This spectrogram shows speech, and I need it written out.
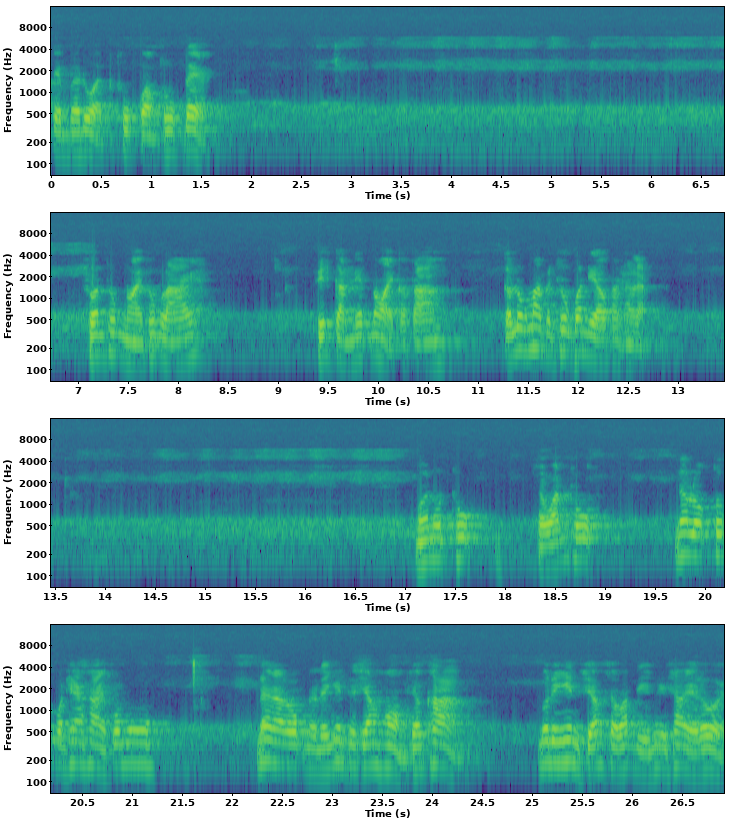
เต็มไปด้วยทุกกองทุกได้ชวนทุกหน่อยทุกหลายพิษกันเล็กน้อยก็ตาม ก็ลงมาเป็นทุกวันเดียวกันแหละมนุษย์ทุกสวรรค์ทุก นรกทุกประเทศหายกว่ามูในนรกเนี่ยได้ยินแต่เสียงห้องเสียงข้างเมื่อได้ยินเสียงสวัสดีไม่ใช่เลย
